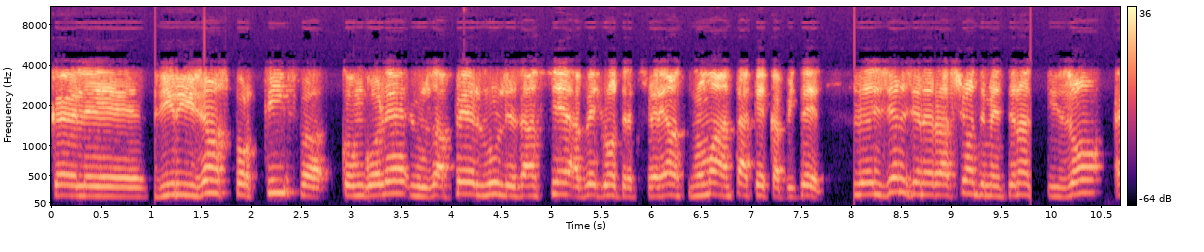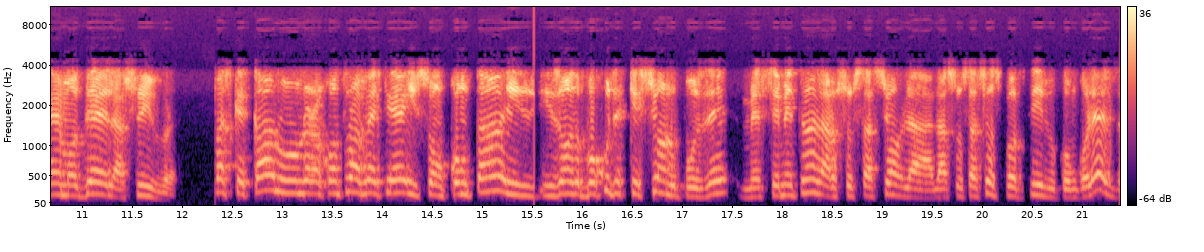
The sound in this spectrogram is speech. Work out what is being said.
que les dirigeants sportifs congolais nous appellent, nous les anciens, avec notre expérience, nous en tant que capitaine. Les jeunes générations de maintenant, ils ont un modèle à suivre. Parce que quand nous nous rencontrons avec eux, ils sont contents, ils, ont beaucoup de questions à nous poser, mais c'est maintenant l'association, la- l'association sportive congolaise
